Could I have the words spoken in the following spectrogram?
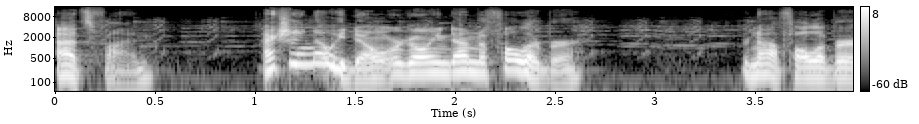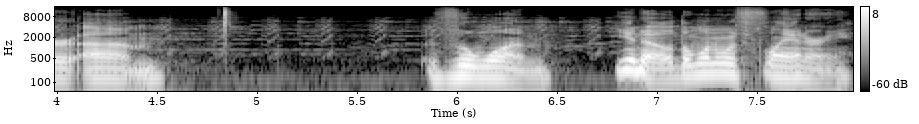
That's fine. Actually, no, we don't. We're going down to Fallarbor. Or not Fallarbor, um... The one. You know, the one with Flannery.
